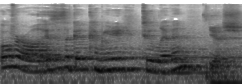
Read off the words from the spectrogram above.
Overall, is this a good community to live in? Yes.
